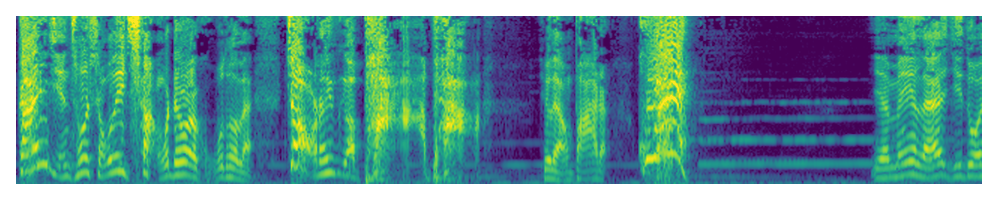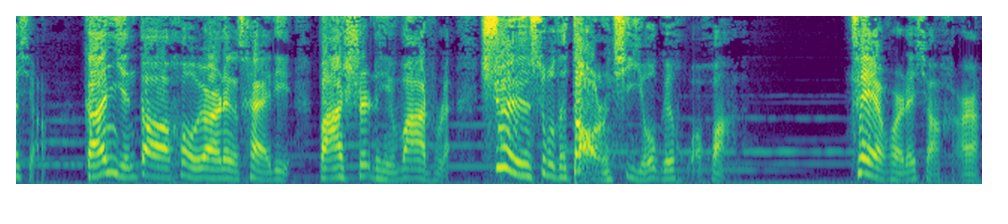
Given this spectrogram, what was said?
赶紧从手里抢过这块骨头来，照着他一个啪啪就两巴掌，滚！也没来得及多想，赶紧到后院那个菜地把尸体挖出来，迅速的倒上汽油给火化了。这会儿这小孩啊，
